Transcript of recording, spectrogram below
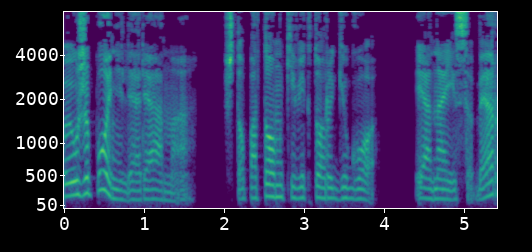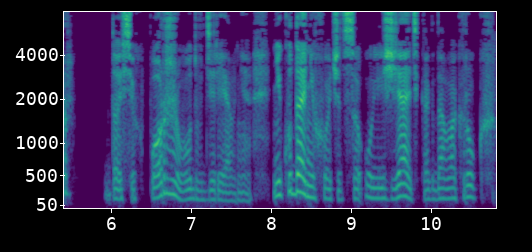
Вы уже поняли, Ариана, что потомки Виктора Гюго и Анаиса Бер до сих пор живут в деревне. Никуда не хочется уезжать, когда вокруг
